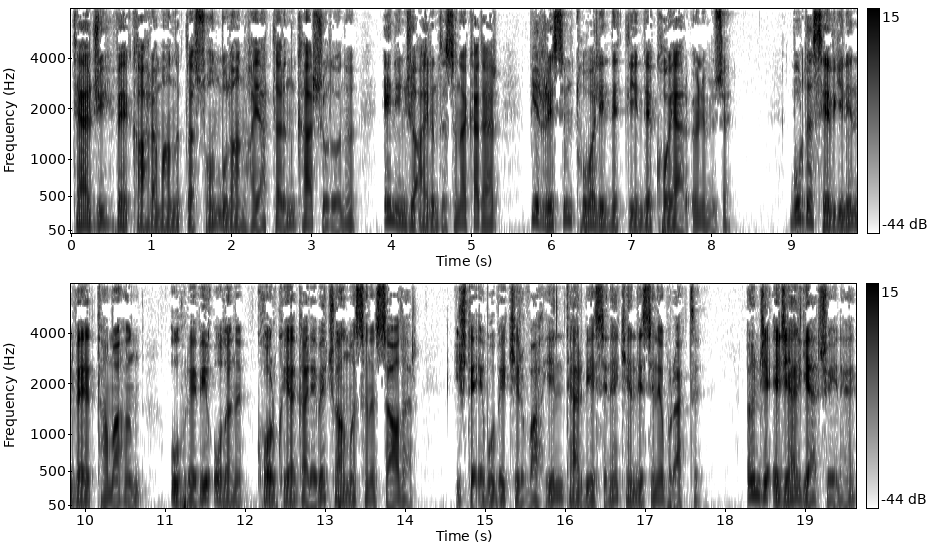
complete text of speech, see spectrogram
tercih ve kahramanlıkla son bulan hayatların karşılığını en ince ayrıntısına kadar bir resim tuvali netliğinde koyar önümüze. Burada sevginin ve tamahın uhrevi olanı korkuya galebe çalmasını sağlar. İşte Ebu Bekir vahyin terbiyesine kendisini bıraktı. Önce ecel gerçeğine,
